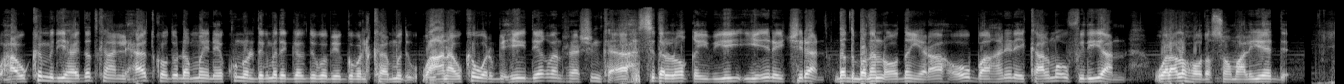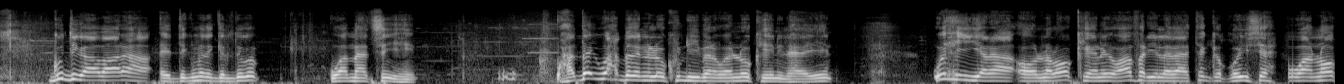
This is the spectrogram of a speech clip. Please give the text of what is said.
Waxa uu ka mid yahay dadkaan lixaadkoodu dhammayn ee ku nool degmada galdogob ee gobolka mudug waxaana uu ka warbixiyey deeqdan raashinka ah sida loo qaybiyey iyo inay jiraan dad badan oo danyar ah oo u baahan inay kaalmo u fidiyaan walaalahooda soomaaliyeed. Guddiga abaaraha ee degmada galdogob waa mahadsan yihiin. Hadday wax badanna loo ku dhiibana waa noo keeni lahaayeen. Wixii yaraa oo naloo keenay oo afar iyo labaatanka qoysah waa noo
